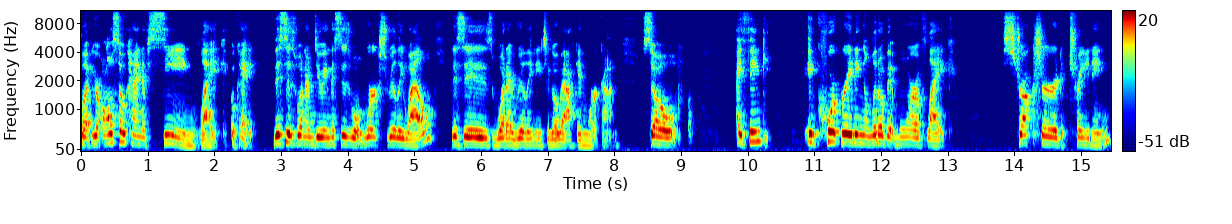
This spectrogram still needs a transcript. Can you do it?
but you're also kind of seeing like, okay, this is what I'm doing. This is what works really well. This is what I really need to go back and work on. So I think incorporating a little bit more of like structured training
